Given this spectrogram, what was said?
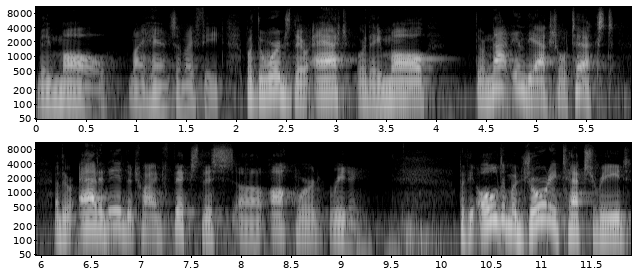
they maul my hands and my feet. But the words they're at or they maul, they're not in the actual text. They're added in to try and fix this uh, awkward reading. But the older majority text reads,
